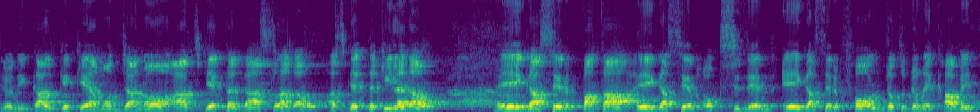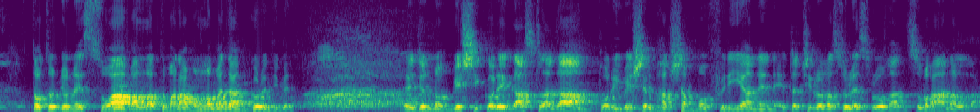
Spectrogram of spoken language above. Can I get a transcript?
যদি কালকে কেয়ামত জানো, আজকে একটা গাছ লাগাও। আজকে একটা কি লাগাও? এই গাছের পাতা, এই গাছের অক্সিজেন, এই গাছের ফল যতজনে খাবে, ততজনে সোয়াব আল্লাহ তোমার আমলনামা দান করে দিবেন। এই জন্য বেশি করে গাছ লাগান, পরিবেশের ভারসাম্য ফিরিয়ে আনেন। এটা ছিল রাসুলের স্লোগান সুবহান আল্লাহ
